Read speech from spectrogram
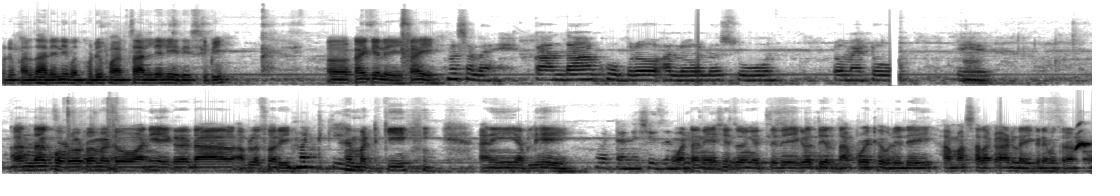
थोडीफार झालेली पण थोडीफार चाललेली आहे रेसिपी काय केलं आहे काय? मसाला आहे. कांदा खोबरं आलं लसूण टोमॅटो कांदा खोबरं टोमॅटो आणि इकडे डाळ आपलं सॉरी मटकी. मटकी. आणि आपली हे वाटाणे शिजून वाटाणे घेतलेले. शिजवून घेतलेले इकडे तेल तापवत ठेवलेले आहे. हा मसाला काढला इकडे मित्रांनो.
